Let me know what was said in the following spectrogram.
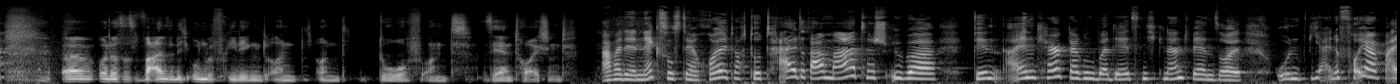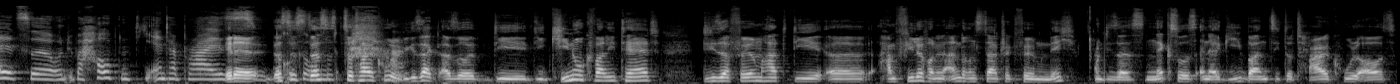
ähm, und das ist wahnsinnig unbefriedigend und, und doof und sehr enttäuschend. Aber der Nexus, der rollt doch total dramatisch über den einen Charakter rüber, der jetzt nicht genannt werden soll. Und wie eine Feuerwalze und überhaupt und die Enterprise. Ja, der, das, ist, das ist total cool. Wie gesagt, also die, die Kinoqualität, die dieser Film hat, die äh, haben viele von den anderen Star Trek-Filmen nicht. Und dieses Nexus-Energieband sieht total cool aus.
